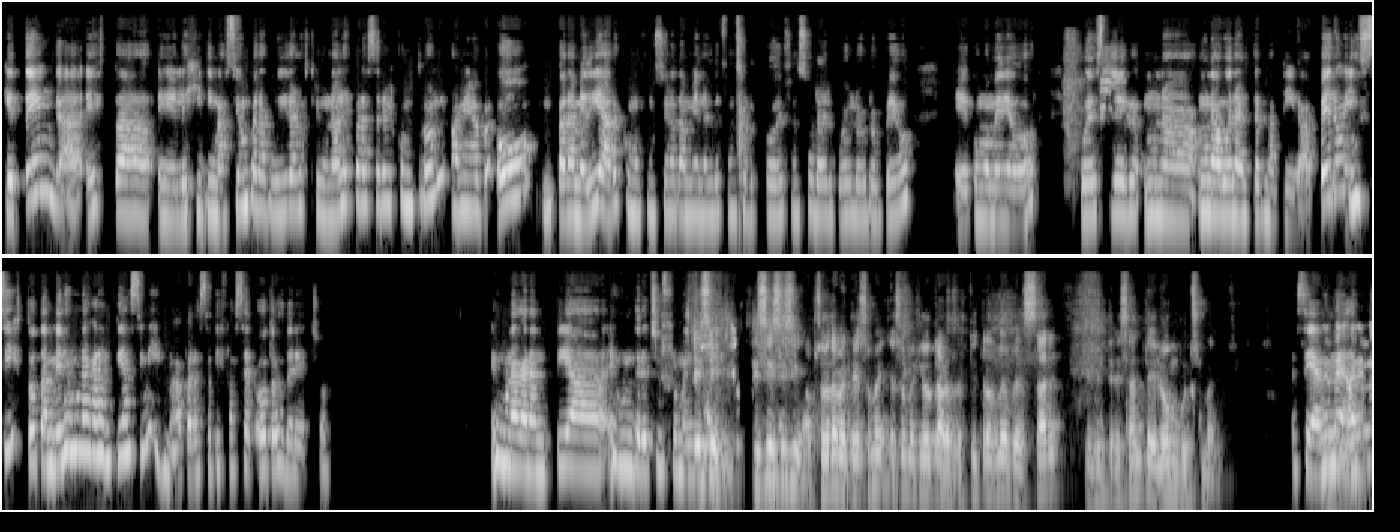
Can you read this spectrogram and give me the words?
que tenga esta eh, legitimación para acudir a los tribunales para hacer el control, a mí o para mediar, como funciona también el defensor o defensora del pueblo europeo eh, como mediador, puede ser una, una buena alternativa. Pero, insisto, también es una garantía en sí misma para satisfacer otros derechos es una garantía, es un derecho instrumental. Sí, sí, sí, sí, sí, absolutamente, eso me, eso me quedó claro, pero estoy tratando de pensar en lo interesante del ombudsman. Sí, a mí, me, a mí me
